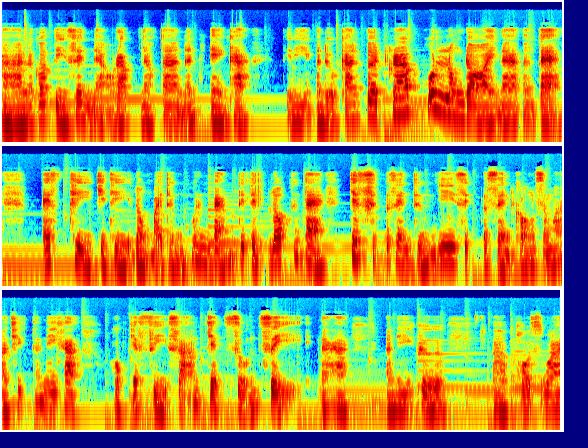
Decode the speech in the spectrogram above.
หาแล้วก็ตีเส้นแนวรับแนวต้านนั่นเองค่ะ ทีนี้มาดูการเปิดกราฟหุ้นลงดอยนะตั้งแต่ STGT ลงไปถึงหุ้นแบมที่ติดลบตั้งแต่ 70%ถึง 20%ของสมาชิกท่านนี้ค่ะ 6743704 นะคะ อันนี้คือโพสต์ไว้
